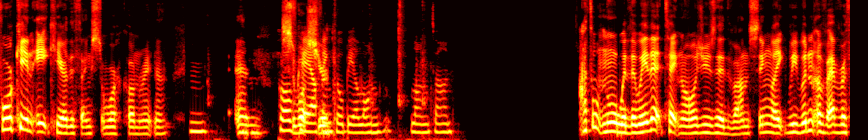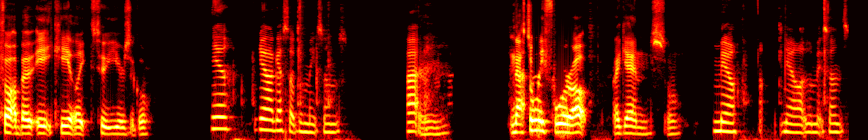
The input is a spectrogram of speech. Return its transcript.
4K and 8K are the things to work on right now. Mm. Um, 12K, so I your? think it'll be a long, long time. I don't know with the way that technology is advancing. Like we wouldn't have ever thought about 8K like two years ago. Yeah, yeah, I guess that does make sense. Uh, Um, that's only four up again. So Yeah, yeah, that does make sense.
